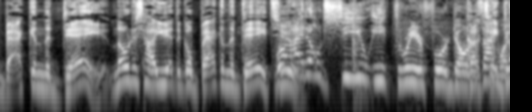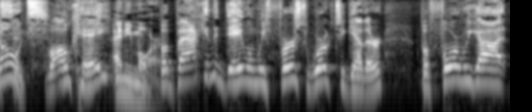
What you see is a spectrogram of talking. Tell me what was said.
back in the day. Notice how you had to go back in the day too. Well, I don't see you eat three or four donuts. 'Cause I don't. Well, okay. Anymore. But back in the day when we first worked together, before we got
